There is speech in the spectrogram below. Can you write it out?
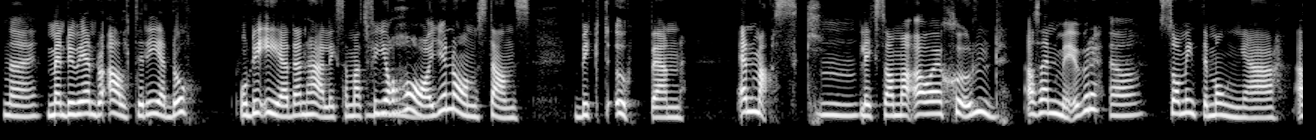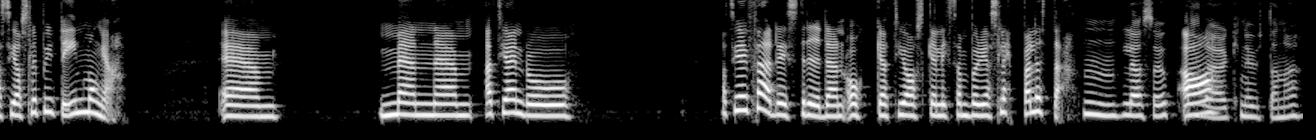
Nej. Men du är ändå alltid redo. Och det är den här liksom att, för jag har ju någonstans byggt upp en, en mask, Mm. liksom, och en sköld, alltså en mur Ja. som inte många, alltså jag släpper inte in många. Ehm, men ehm, att jag ändå, att jag är färdig i striden och att jag ska liksom börja släppa lite. Mm. Lösa upp Ja. de där knutarna.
